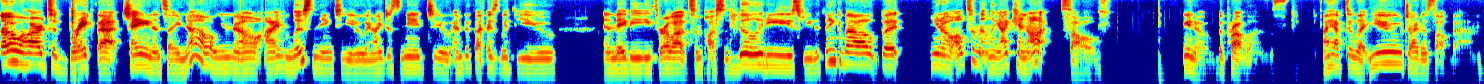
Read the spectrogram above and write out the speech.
so hard to break that chain and say, no, you know, I'm listening to you and I just need to empathize with you and maybe throw out some possibilities for you to think about. But, you know, ultimately, I cannot solve, you know, the problems. I have to let you try to solve them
